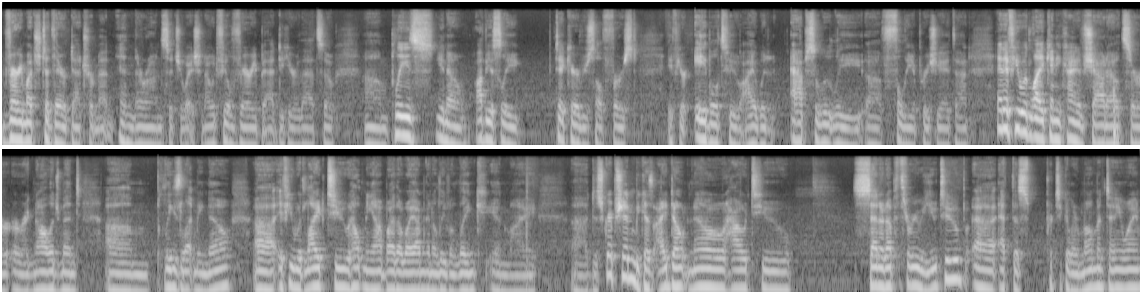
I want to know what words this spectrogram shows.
very much to their detriment in their own situation. I would feel very bad to hear that. So um, please, you know, obviously take care of yourself first. If you're able to, I would absolutely uh, fully appreciate that. And if you would like any kind of shout outs or, or acknowledgement, um, please let me know. Uh, if you would like to help me out, by the way, I'm going to leave a link in my uh, description because I don't know how to set it up through YouTube uh, at this particular moment, anyway.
